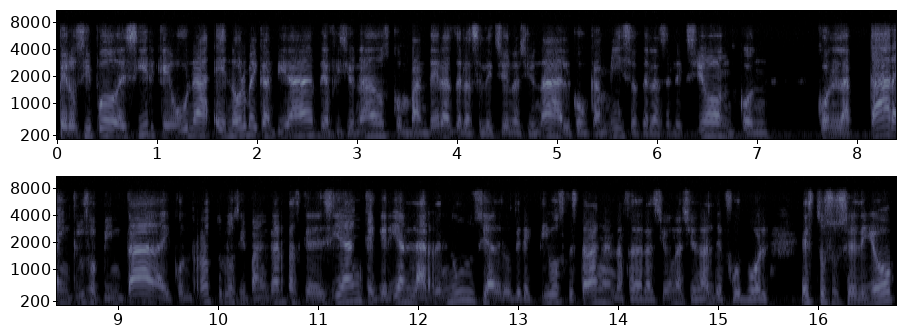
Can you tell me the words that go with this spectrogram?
pero sí puedo decir que una enorme cantidad de aficionados con banderas de la selección nacional, con camisas de la selección, con, con la cara incluso pintada y con rótulos y pancartas que decían que querían la renuncia de los directivos que estaban en la Federación Nacional de Fútbol. Esto sucedió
